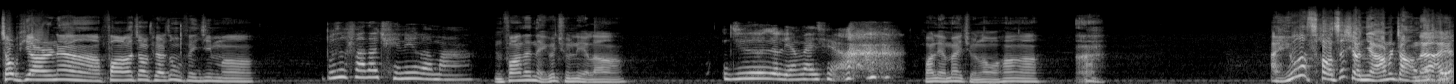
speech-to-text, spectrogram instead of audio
照片呢？发个照片这么费劲吗？不是发到群里了吗？你发在哪个群里了？就是个连麦群啊。发连麦群了，我看看。哎呦我操，这小娘们长得，哎呀，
